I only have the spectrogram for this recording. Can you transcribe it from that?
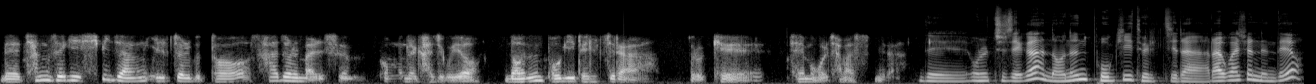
네, 창세기 12장 1절부터 4절 말씀 본문을 가지고요. 너는 복이 될지라 이렇게 제목을 잡았습니다. 네, 오늘 주제가 너는 복이 될지라라고 하셨는데요.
